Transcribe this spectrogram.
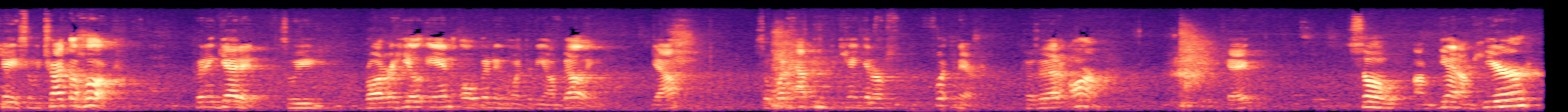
okay, so we tried the hook, couldn't get it. So we brought our heel in, open, and went to the on belly. Yeah? So what happens if we can't get our foot in there? Because of that arm. Okay? So um, again, I'm here.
